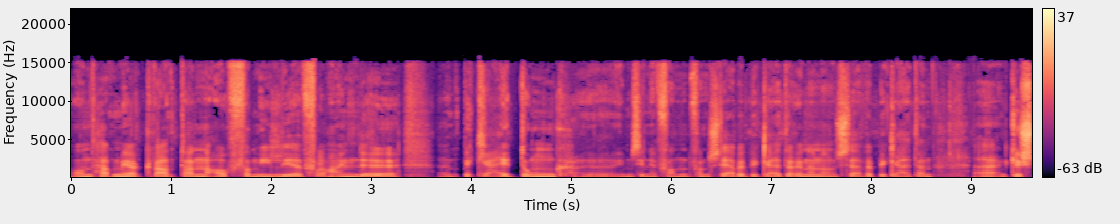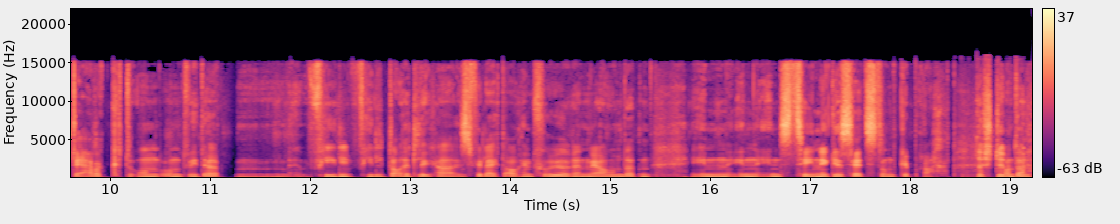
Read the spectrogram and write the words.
und haben ja gerade dann auch Familie, Freunde, äh, Begleitung äh, im Sinne von, von Sterbebegleiterinnen und Sterbebegleitern äh, gestärkt und, und wieder mm, viel, viel deutlicher als vielleicht auch in früheren Jahrhunderten in, in, in Szene gesetzt und gebracht. Das stimmt. Und, und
